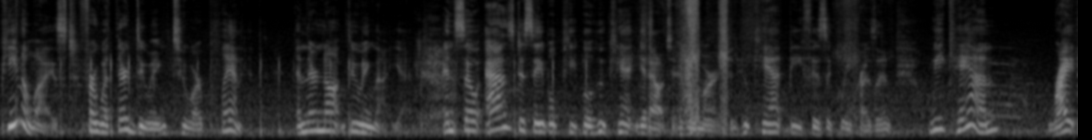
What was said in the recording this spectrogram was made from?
penalized for what they're doing to our planet. And they're not doing that yet. And so, as disabled people who can't get out to every march and who can't be physically present, we can write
